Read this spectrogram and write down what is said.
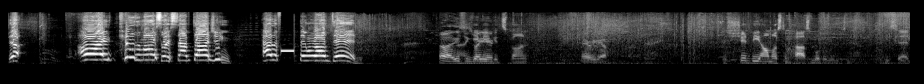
Yeah. Oh, I killed them all, so I stopped dodging. How the f they were all dead? Oh, this Uh, gave right here. good spawn. There we go. This should be almost impossible to lose now, he said,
